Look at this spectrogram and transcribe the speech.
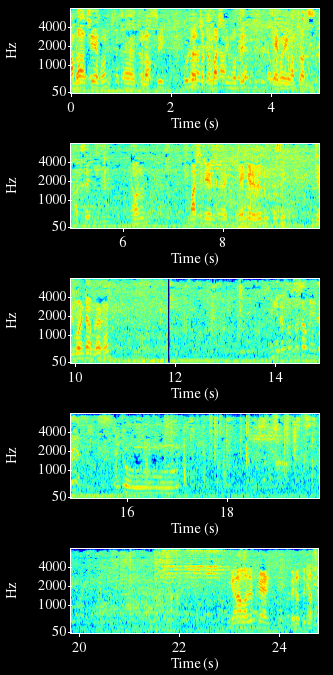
আমরা আছি এখন চলে আসছি চট্টগ্রাম ভার্সিটির মধ্যে। এখন এই মাত্র আসছি এখন ভার্সিটির মেইন গেটে ভেতরে ঢুকতেছি। জিরো পয়েন্টে আমরা এখন। এখানে আমাদের ফ্রেন্ড বের হতে যাচ্ছে।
